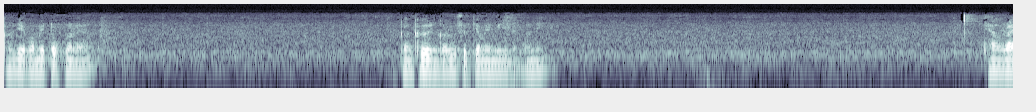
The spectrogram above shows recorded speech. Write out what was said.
ก็เรียกว่าไม่ตกแล้วแหละ กลางคืนก็รู้สึกจะไม่มีวันนี้ ชาวไร่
